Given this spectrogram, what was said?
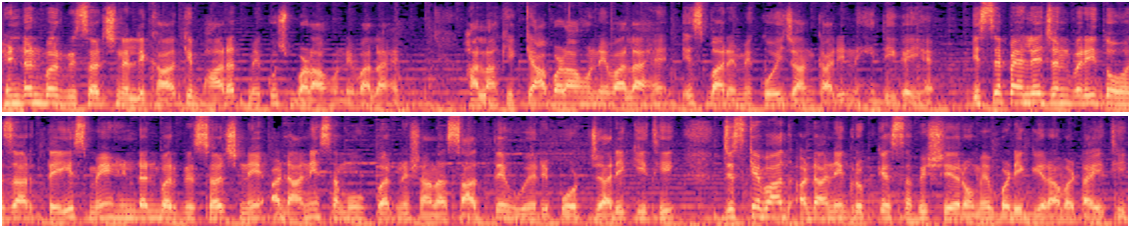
हिंडनबर्ग रिसर्च ने लिखा कि भारत में कुछ बड़ा होने वाला है। हालाँकि क्या बड़ा होने वाला है, इस बारे में कोई जानकारी नहीं दी गई है। इससे पहले जनवरी 2023 में हिंडनबर्ग रिसर्च ने अडानी समूह पर निशाना साधते हुए रिपोर्ट जारी की थी, जिसके बाद अडानी ग्रुप के सभी शेयरों में बड़ी गिरावट आई थी।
